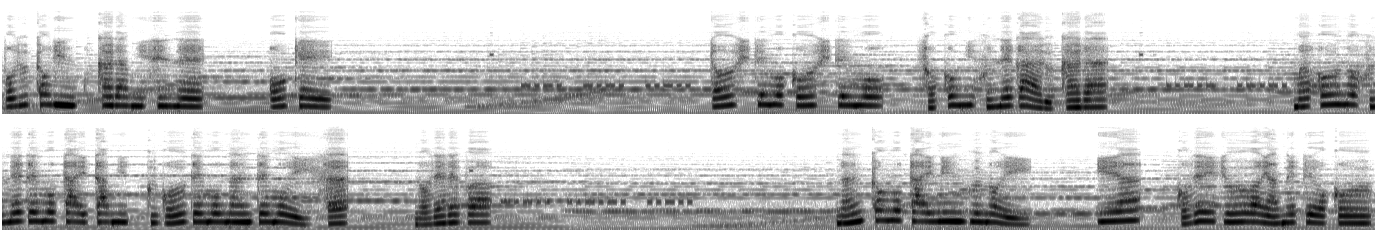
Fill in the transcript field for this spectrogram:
ボルトリンクから西ね。オーケー。どうしてもこうしても、そこに船があるから。魔法の船でもタイタニック号でも何でもいいさ。乗れれば。なんともタイミングのいい。いや、これ以上はやめておこう。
